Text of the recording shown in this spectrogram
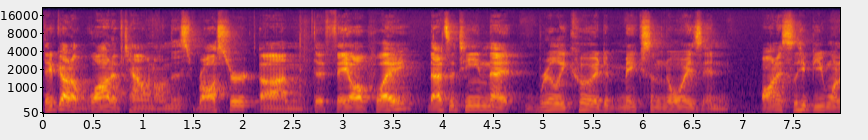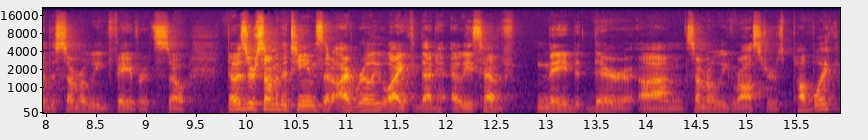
They've got a lot of talent on this roster. Um, if they all play, that's a team that really could make some noise and honestly be one of the summer league favorites. So those are some of the teams that I really like that at least have made their um, summer league rosters public,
